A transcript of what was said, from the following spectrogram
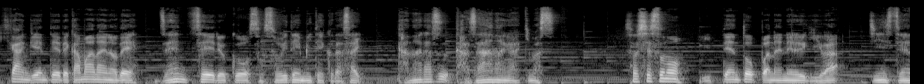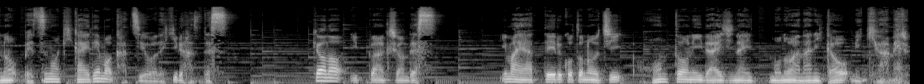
期間限定で構わないので全勢力を注いでみてください。必ず風穴が開きます。そしてその一点突破のエネルギーは人生の別の機会でも活用できるはずです。今日の1分アクションです。今やっていることのうち本当に大事なものは何かを見極める。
